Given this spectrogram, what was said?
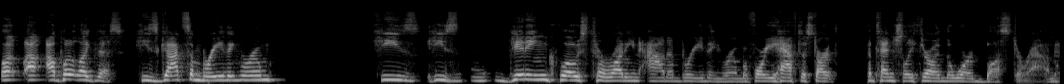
but I'll put it like this: he's got some breathing room. He's he's getting close to running out of breathing room before you have to start potentially throwing the word bust around.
